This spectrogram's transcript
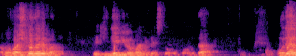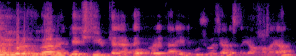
Ama başkaları var. Peki ne diyor manifesto o konuda? Modern uygarlığın geliştiği ülkelerde proletarya ile burjuvazi arasında yanmalayan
